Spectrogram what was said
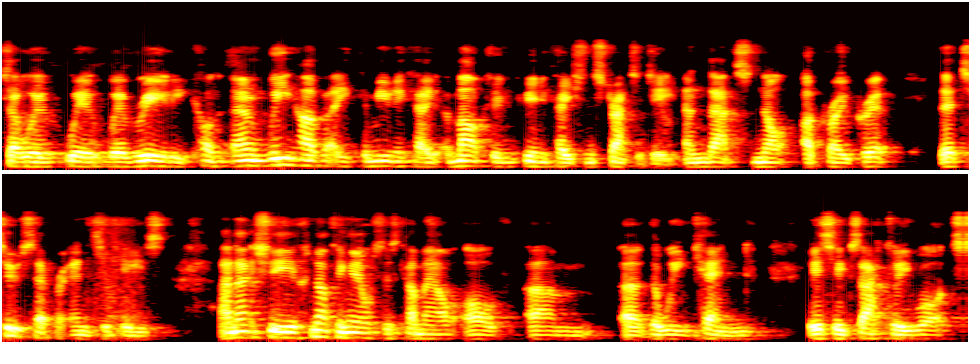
So we're, we're, we're really, con- and we have a communicate, a marketing communication strategy, and that's not appropriate. They're two separate entities. And actually, if nothing else has come out of, um, uh, the weekend, it's exactly what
